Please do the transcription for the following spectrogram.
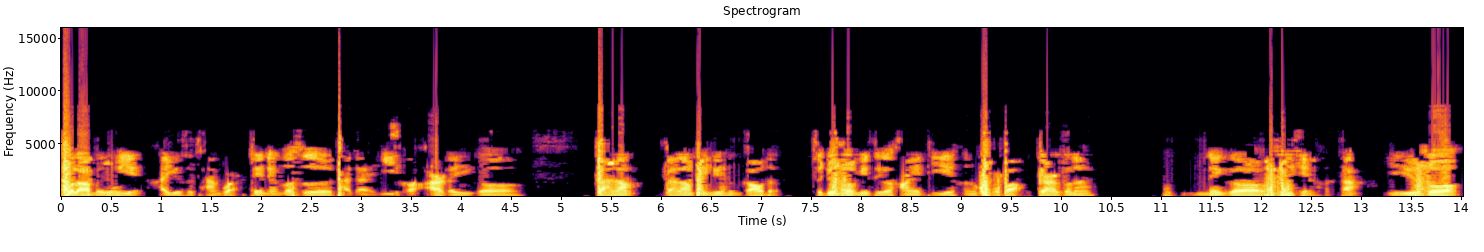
除了美容业，还有是餐馆，这两个是排在一和二的一个转让转让频率很高的，这就说明这个行业第一很火爆，第二个呢，那个风险很大，也就是说，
